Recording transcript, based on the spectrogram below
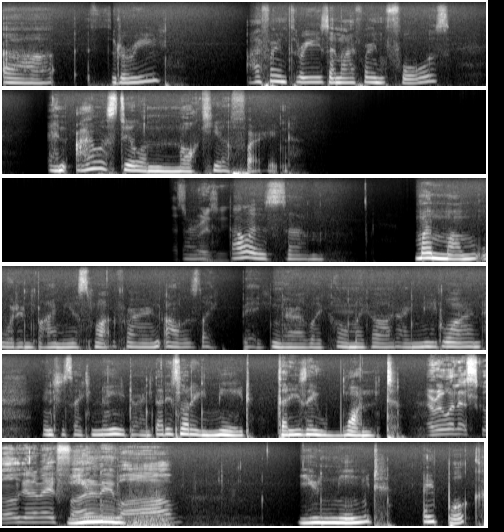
uh 3 iPhone 3s and iPhone 4s and I was still a Nokia phone. That's crazy. That was um my mom wouldn't buy me a smartphone. I was like begging her, I was like, Oh my god, I need one And she's like, No, you don't. That is not a need. That is a want. Everyone at school is gonna make fun of me, You- mom. You need a book.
